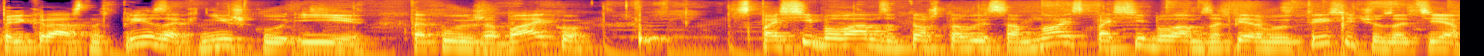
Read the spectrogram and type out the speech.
прекрасных приза, книжку и такую же байку. Спасибо вам за то, что вы со мной. Спасибо вам за первую тысячу, за те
